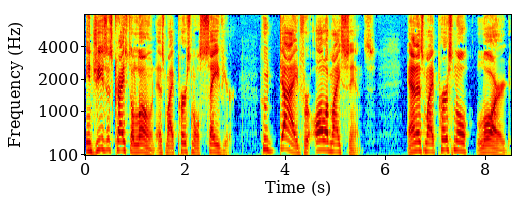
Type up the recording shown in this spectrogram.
in Jesus Christ alone as my personal Savior, who died for all of my sins, and as my personal Lord,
